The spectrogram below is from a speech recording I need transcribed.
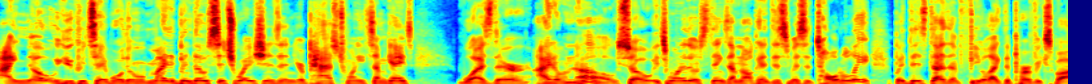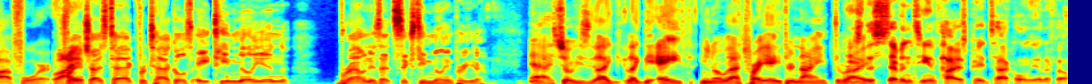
I know you could say, well, there might have been those situations in your past 20 some games. Was there? I don't know. So it's one of those things. I'm not going to dismiss it totally, but this doesn't feel like the perfect spot for it. Franchise tag for tackles, 18 million. Brown is at 16 million per year. Yeah. So he's like like the eighth. You know, that's probably eighth or ninth, right? He's the 17th highest paid tackle in the NFL.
